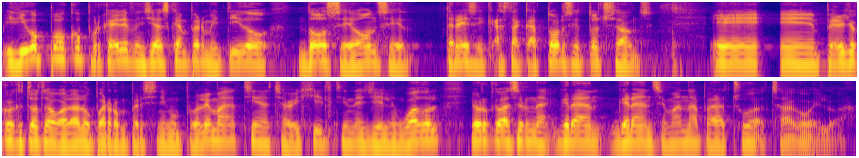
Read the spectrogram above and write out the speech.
Y digo poco porque hay defensivas que han permitido 12, 11, 13, hasta 14 touchdowns. Eh, eh, pero yo creo que ahora lo puede romper sin ningún problema. Tiene a Charlie Hill, tiene a Jalen Waddle. Yo creo que va a ser una gran, gran semana para Tua Tagovailoa.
